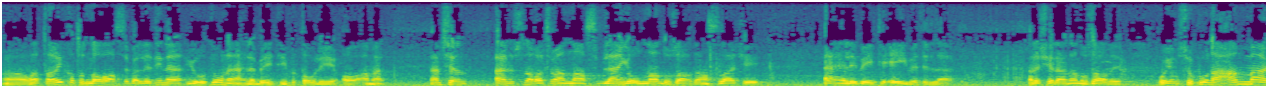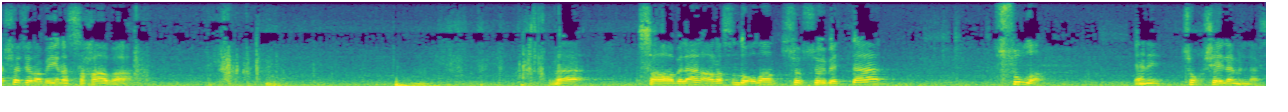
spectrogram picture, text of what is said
və tariqatun navasib əlləzinə yu'dunə əhlə beyti bi qavli o əməl. Həmçinin əhl-i sünnə və cəmən nasiblərin yolundan da uzaqdır, hansılar ki, əhl-i beyti eyb edirlər. Elə şeylərdən uzaqdır. Və yumsukuna amma şəcərə beynə sahaba. Və sahabələrin arasında olan söz-söhbətdən sulla. Yəni, çox şey eləmirlər,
